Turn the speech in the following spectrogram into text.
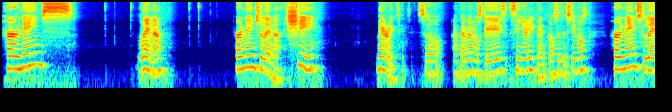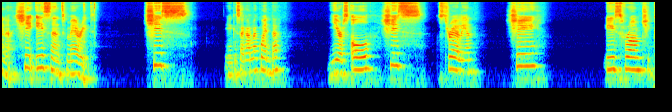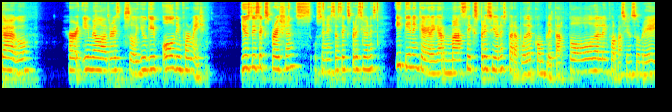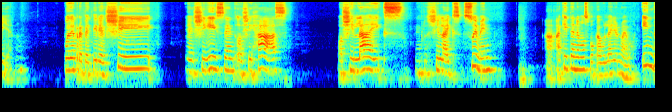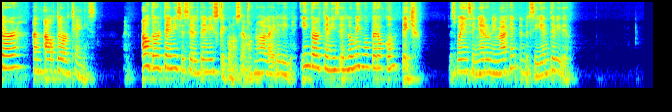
her name's Lena. Her name's Lena. She married. So acá vemos que es señorita. Entonces decimos Her name's Lena. She isn't married. She's, tienen que sacar la cuenta, years old. She's Australian. She is from Chicago. Her email address. So you give all the information. Use these expressions. Usen estas expresiones y tienen que agregar más expresiones para poder completar toda la información sobre ella. Pueden repetir el she, el she isn't, o she has, o she likes. Ejemplo, she likes swimming. Ah, aquí tenemos vocabulario nuevo. Indoor and outdoor tennis. Outdoor tennis es el tenis que conocemos, ¿no? Al aire libre. Indoor tennis es lo mismo, pero con techo. Les voy a enseñar una imagen en el siguiente video.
